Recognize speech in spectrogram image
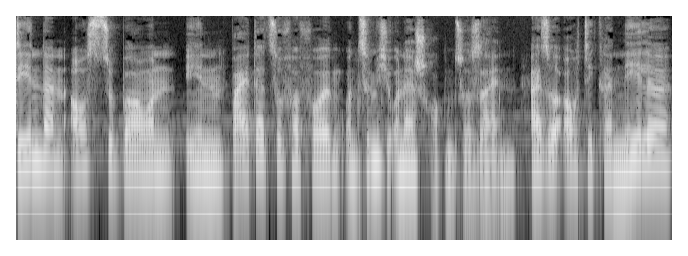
den dann auszubauen, ihn weiter zu verfolgen und ziemlich unerschrocken zu sein. Also auch die Kanäle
